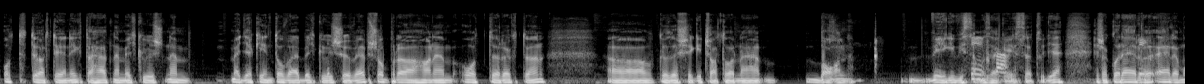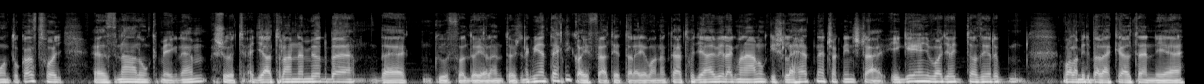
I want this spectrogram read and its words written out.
ott történik, tehát nem egy küls, nem megyek én tovább egy külső webshopra, hanem ott rögtön a közösségi csatornában végigviszem az egészet, ugye? És akkor erről, erre mondtuk azt, hogy ez nálunk még nem, sőt, egyáltalán nem jött be, de külföldön jelentős. Ennek milyen technikai feltételei vannak? Tehát, hogy elvileg már nálunk is lehetne, csak nincs rá igény, vagy hogy azért valamit bele kell tennie,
